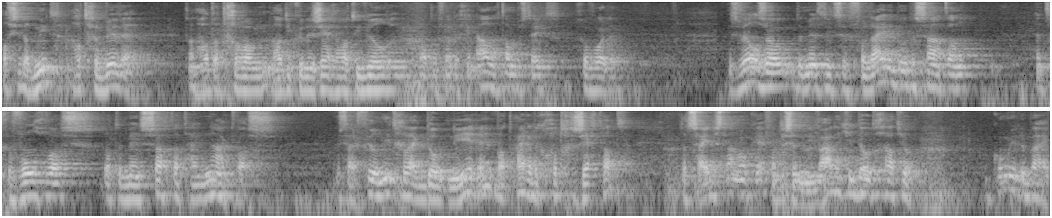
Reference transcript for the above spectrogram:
Als hij dat niet had gewillen, dan had, dat gewoon, had hij kunnen zeggen wat hij wilde. Had er verder geen aandacht aan besteed geworden. Het is wel zo, de mens liet zich verleiden door de Satan. Het gevolg was dat de mens zag dat hij naakt was. Dus hij viel niet gelijk dood neer, hè, wat eigenlijk God gezegd had. Dat zei de slang ook, hè, want het is niet waar dat je dood gaat, joh. Hoe kom je erbij?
